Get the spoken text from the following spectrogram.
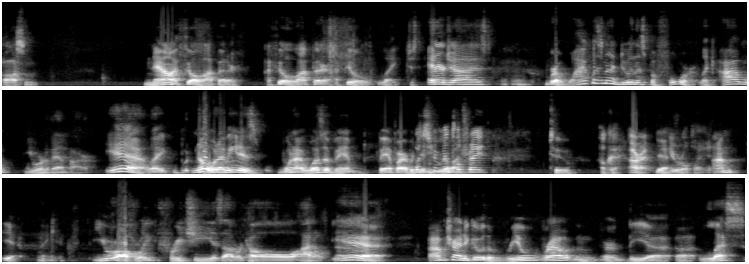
Awesome. Now I feel a lot better. I feel a lot better. I feel like just energized. Mhm. Bro, why wasn't I doing this before? Like I You weren't a vampire. yeah, like but no, what I mean is when I was a vamp, vampire but What's didn't real What's your realize mental trait? two. Okay. All right. Yeah. You're role playing it. I'm yeah, thank you. You were awfully preachy, as I recall. I don't know. Yeah. I'm trying to go the real route and or the uh, uh, less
